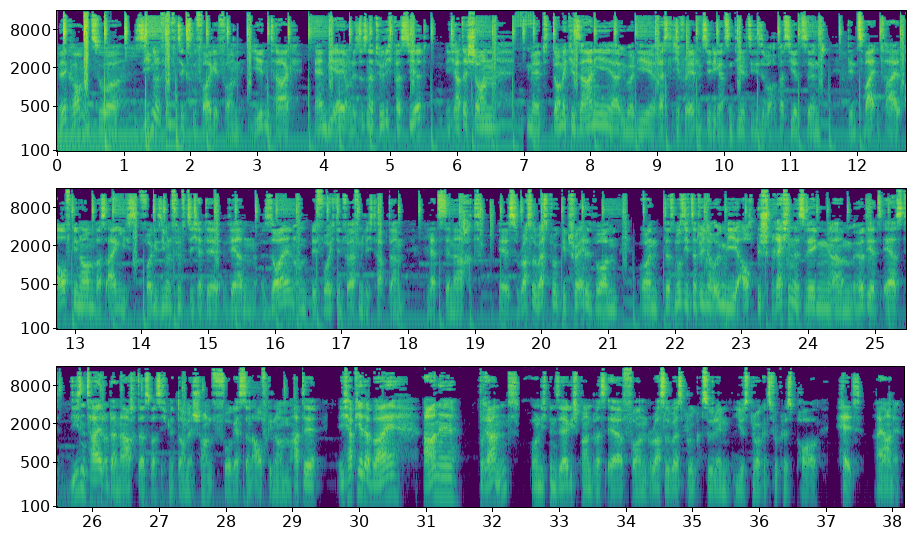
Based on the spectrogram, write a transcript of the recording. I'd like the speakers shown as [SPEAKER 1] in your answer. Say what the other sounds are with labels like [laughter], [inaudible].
[SPEAKER 1] Willkommen zur 57. Folge von Jeden Tag NBA und es ist natürlich passiert. Ich hatte schon mit Dominik Kisani ja, über die restliche Free Agency, die ganzen Deals, die diese Woche passiert sind, den zweiten Teil aufgenommen, was eigentlich Folge 57 hätte werden sollen. Und bevor ich den veröffentlicht habe, dann letzte Nacht ist Russell Westbrook getradet worden. Und das muss ich jetzt natürlich noch irgendwie auch besprechen. Deswegen ähm, hört ihr jetzt erst diesen Teil und danach das, was ich mit Dominik schon vorgestern aufgenommen hatte. Ich habe hier dabei Arne Brandt und ich bin sehr gespannt, was er von Russell Westbrook zu den Houston Rockets für Chris Paul hält. Hi Arne.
